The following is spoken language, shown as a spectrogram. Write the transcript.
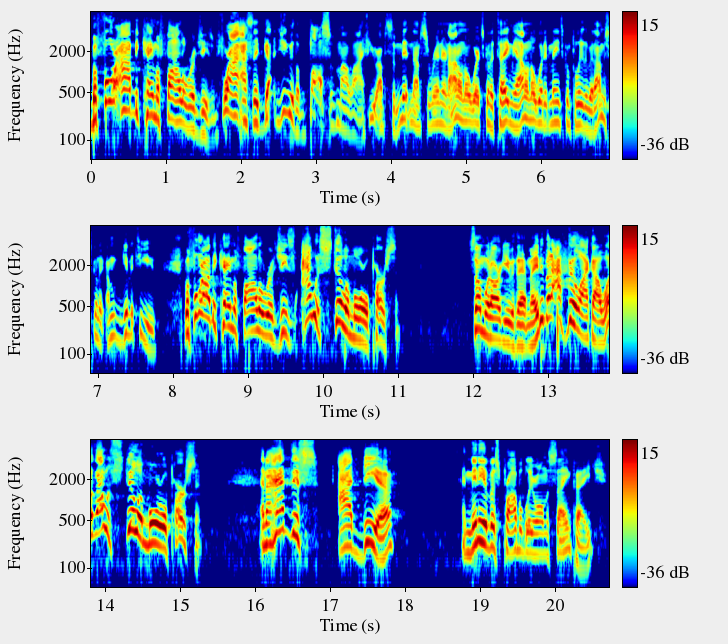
Before i became a follower of jesus before i, I said god you're the boss of my life. You i'm submitting i'm surrendering. I don't know where it's going to take me. I don't know what it means completely but i'm just going to i'm going to give it to you. Before i became a follower of jesus i was still a moral person. Some would argue with that maybe, but I feel like I was. I was still a moral person. And I had this idea, and many of us probably are on the same page,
